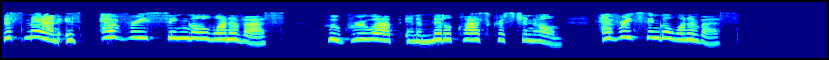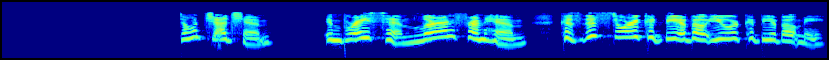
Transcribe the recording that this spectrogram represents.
this man is every single one of us who grew up in a middle class Christian home. Every single one of us. Don't judge him. Embrace him. Learn from him. Because this story could be about you or could be about me.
